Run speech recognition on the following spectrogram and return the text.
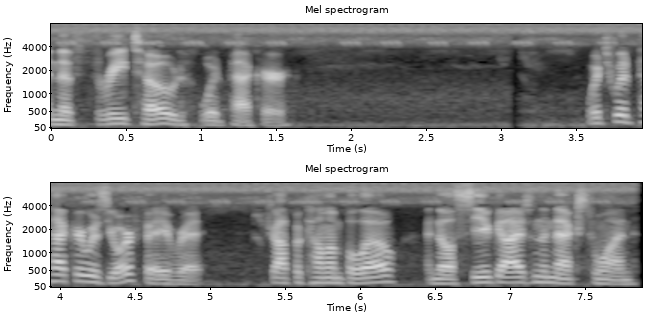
and the three-toed woodpecker. Which woodpecker was your favorite? Drop a comment below, and I'll see you guys in the next one.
